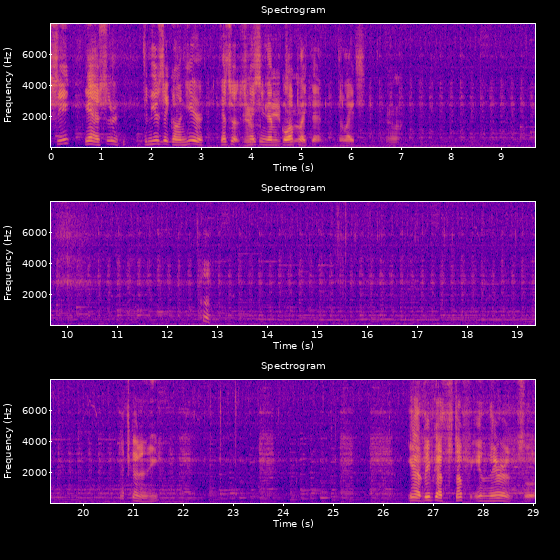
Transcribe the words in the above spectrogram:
See? Yeah, sure. The music on here, that's what's making them go up the- like that. The lights. Yeah. Huh. That's kind of neat. Yeah, they've got stuff in there, so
